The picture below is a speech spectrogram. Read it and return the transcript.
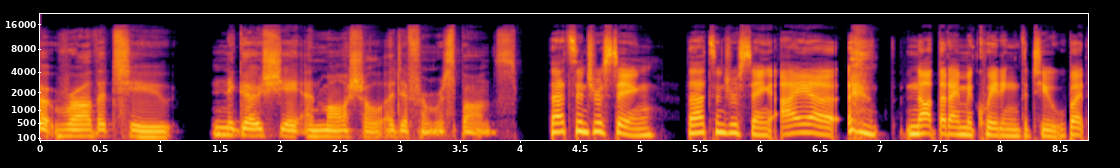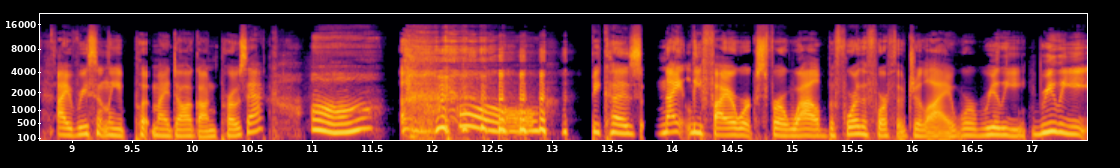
but rather to negotiate and marshal a different response. That's interesting. That's interesting. I uh not that I'm equating the two, but I recently put my dog on Prozac. Aww. Aww. because nightly fireworks for a while before the 4th of July were really, really,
